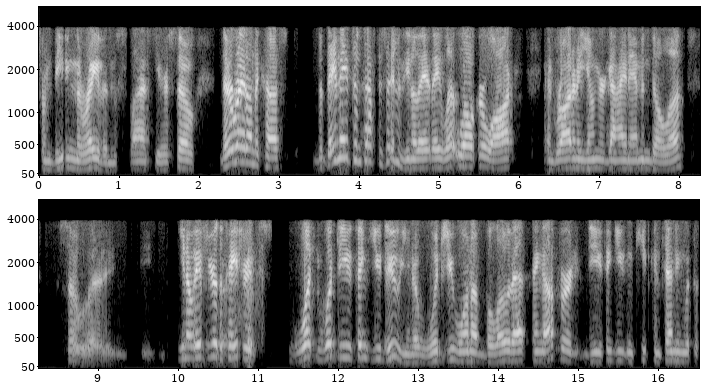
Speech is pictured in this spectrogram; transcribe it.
from beating the Ravens last year. So they're right on the cusp. But they made some tough decisions. You know, they they let Welker walk and brought in a younger guy in Amendola. So, uh, you know, if you're the Patriots, what what do you think you do? You know, would you want to blow that thing up, or do you think you can keep contending with the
